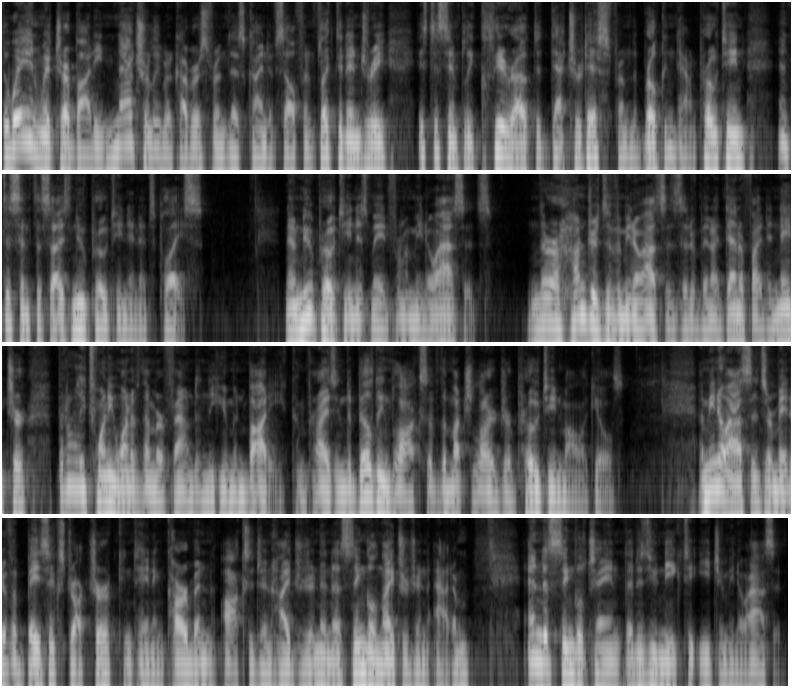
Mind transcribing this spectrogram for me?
The way in which our body naturally recovers from this kind of self inflicted injury is to simply clear out the detritus from the broken down protein and to synthesize new protein in its place. Now, new protein is made from amino acids. There are hundreds of amino acids that have been identified in nature, but only 21 of them are found in the human body, comprising the building blocks of the much larger protein molecules. Amino acids are made of a basic structure containing carbon, oxygen, hydrogen, and a single nitrogen atom, and a single chain that is unique to each amino acid.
